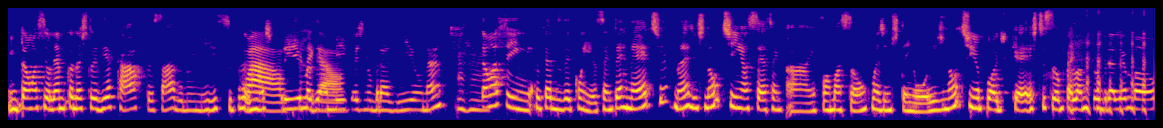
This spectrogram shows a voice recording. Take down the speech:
Então, assim, eu lembro quando eu escrevia cartas, sabe, no início, para minhas primas e amigas no Brasil, né? Uhum. Então, assim, o que eu quero dizer com isso? A internet, né? A gente não tinha acesso à informação como a gente tem hoje, não tinha podcast sobre, falando sobre alemão.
